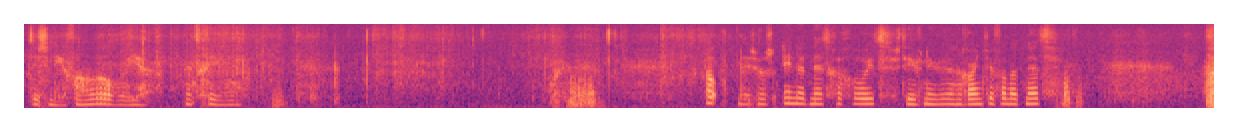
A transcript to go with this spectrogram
Het is in ieder geval rode met geel. Oh, deze was in het net gegooid. Dus die heeft nu een randje van het net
